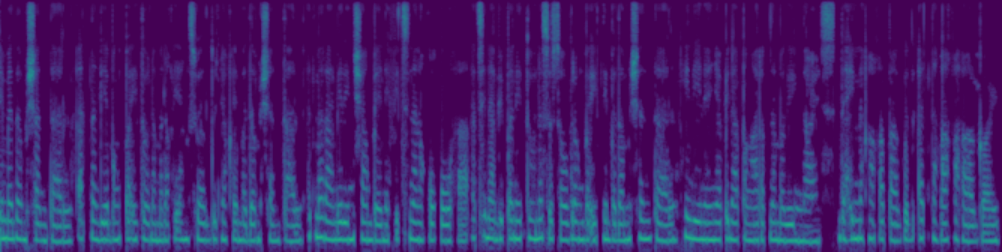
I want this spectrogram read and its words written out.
ni Madam Chantal at nagyabang pa ito na malaki ang sweldo niya kay Madam Chantal at marami rin siyang benefits na nakukuha at sinabi pa nito na sa sobrang bait ni Madam Chantal hindi na niya pinapangarap na maging nurse dahil nakakapagod at nakakahagard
